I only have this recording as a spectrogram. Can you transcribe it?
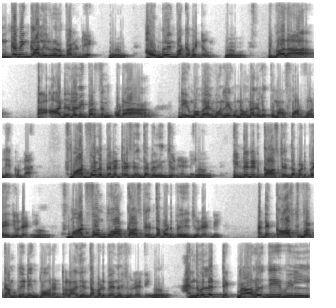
ఇన్కమింగ్ కాల్ ఇరవై రూపాయలు ఉండే. అవుట్ గోయింగ్ పక్క పెట్టు. ఇవాళ ఆర్డినరీ పర్సన్ కూడా నీకు మొబైల్ ఫోన్ లేకుండా ఉండగలుగుతున్నా స్మార్ట్ ఫోన్ లేకుండా. స్మార్ట్ ఫోన్లో పెనట్రేషన్ ఎంత పెరిగింది చూడండి. ఇంటర్నెట్ కాస్ట్ ఎంత పడిపోయాయి చూడండి. స్మార్ట్ ఫోన్ కాస్ట్ ఎంత పడిపోయాయి చూడండి. అంటే కాస్ట్ ఫర్ కంప్యూటింగ్ పవర్ అంటారు. అది ఎంత పడిపోయిందో చూడండి. అందువల్ల technology will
